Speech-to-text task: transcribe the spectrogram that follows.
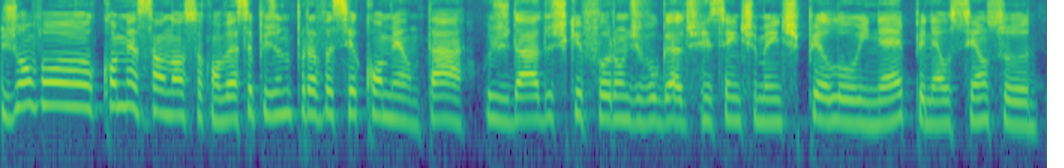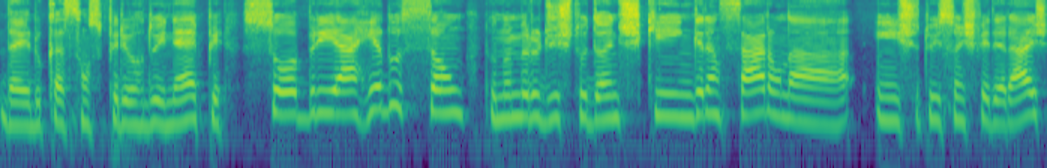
João, vou começar a nossa conversa pedindo para você comentar os dados que foram divulgados recentemente pelo INEP, né, o Censo da Educação Superior do INEP, sobre a redução do número de estudantes que ingressaram na, em instituições federais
